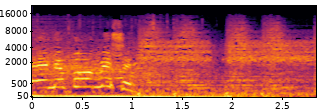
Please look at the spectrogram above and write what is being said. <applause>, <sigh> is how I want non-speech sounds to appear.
came in for a mission.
